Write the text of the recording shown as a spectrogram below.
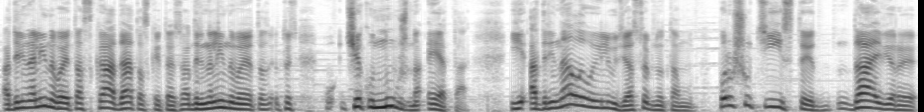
адреналиновая тоска, да, так сказать, адреналиновая, то, то есть человеку нужно это. И адреналовые люди, особенно там парашютисты, дайверы,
